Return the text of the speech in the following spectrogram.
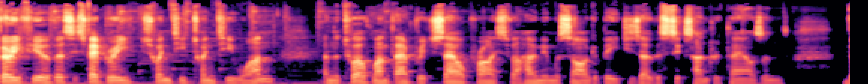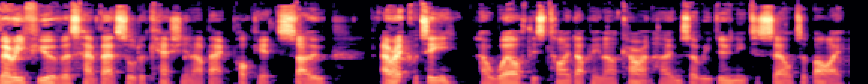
very few of us. It's February 2021, and the 12-month average sale price for a home in Wasaga Beach is over 600,000. Very few of us have that sort of cash in our back pocket, so our equity, our wealth is tied up in our current home, so we do need to sell to buy.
